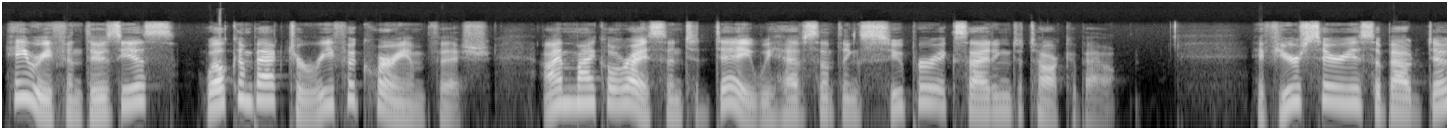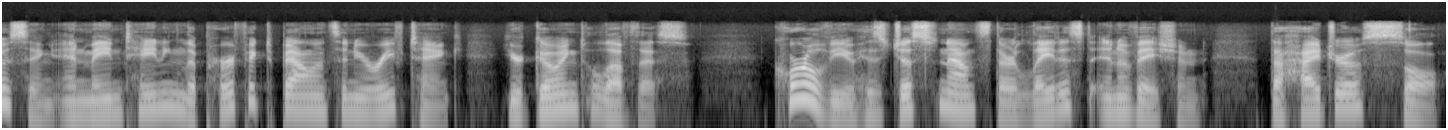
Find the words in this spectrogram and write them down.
Hey, reef enthusiasts! Welcome back to Reef Aquarium Fish. I'm Michael Rice, and today we have something super exciting to talk about. If you're serious about dosing and maintaining the perfect balance in your reef tank, you're going to love this. CoralVue has just announced their latest innovation, the Hydros Sole.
